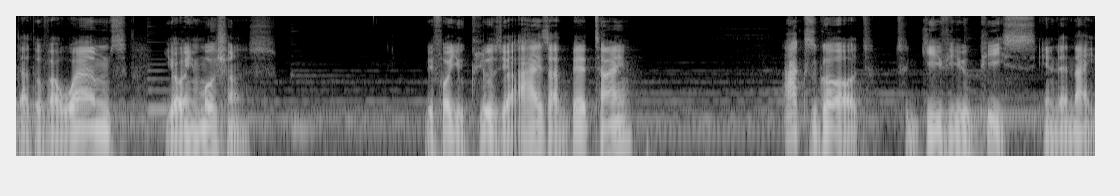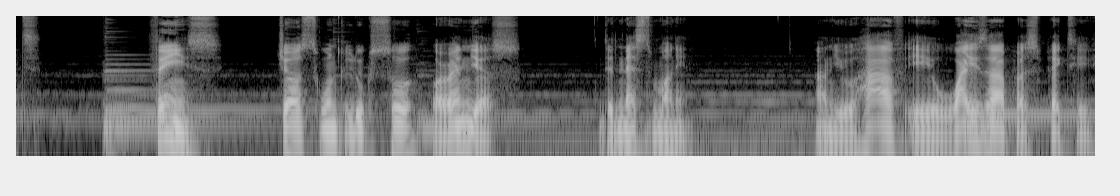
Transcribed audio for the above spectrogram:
that overwhelms your emotions. Before you close your eyes at bedtime, ask God to give you peace in the night. Things just won't look so horrendous the next morning, and you have a wiser perspective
